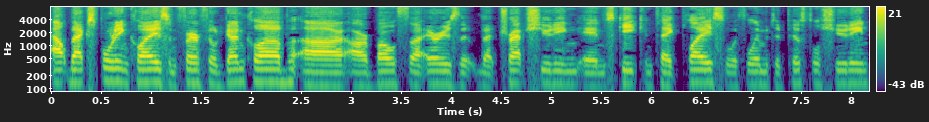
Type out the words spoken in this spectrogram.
Outback Sporting Clays and Fairfield Gun Club uh, are both uh, areas that, that trap shooting and skeet can take place with limited pistol shooting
